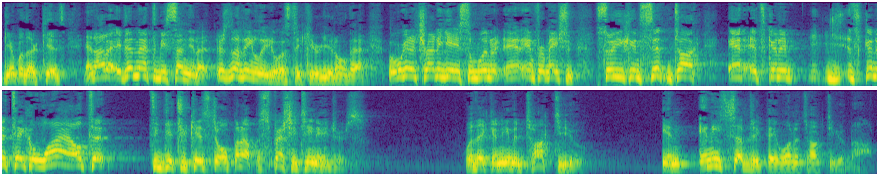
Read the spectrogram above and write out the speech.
get with our kids. And I, it doesn't have to be Sunday night. There's nothing legalistic here, you know that. But we're going to try to get you some information so you can sit and talk. And it's going to it's going to take a while to to get your kids to open up, especially teenagers, where they can even talk to you in any subject they want to talk to you about.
